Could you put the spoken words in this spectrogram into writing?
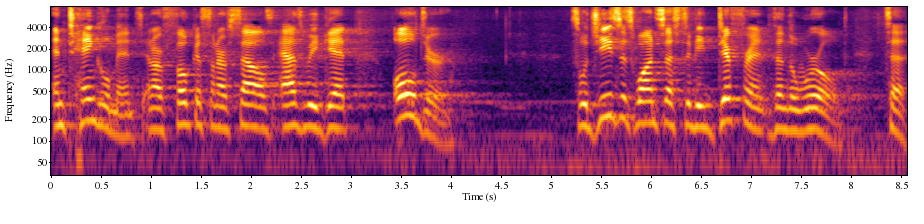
entanglement and our focus on ourselves as we get older. So Jesus wants us to be different than the world. To,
